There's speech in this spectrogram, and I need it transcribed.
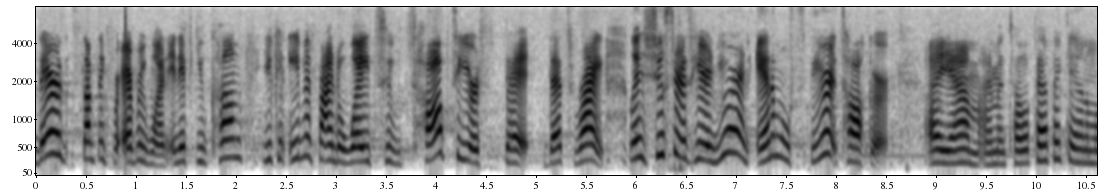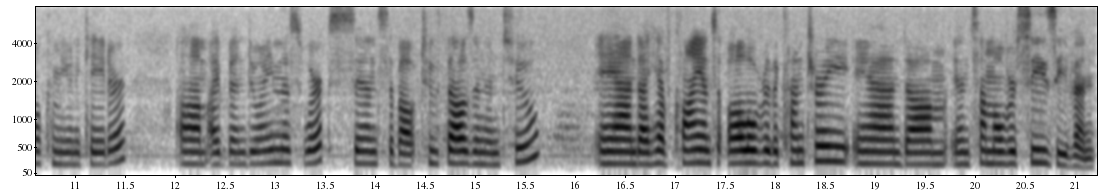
there's something for everyone. And if you come, you can even find a way to talk to your pet. That's right. Lynn Schuster is here, and you are an animal spirit talker. I am. I'm a telepathic animal communicator. Um, I've been doing this work since about 2002, and I have clients all over the country and, um, and some overseas even.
